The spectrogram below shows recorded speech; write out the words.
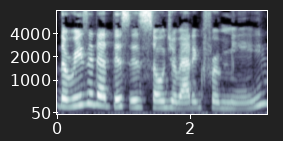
the reason that this is so dramatic for me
